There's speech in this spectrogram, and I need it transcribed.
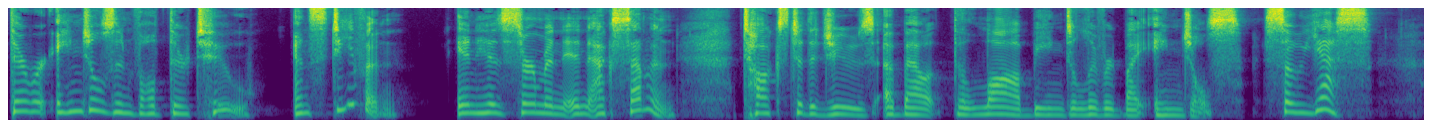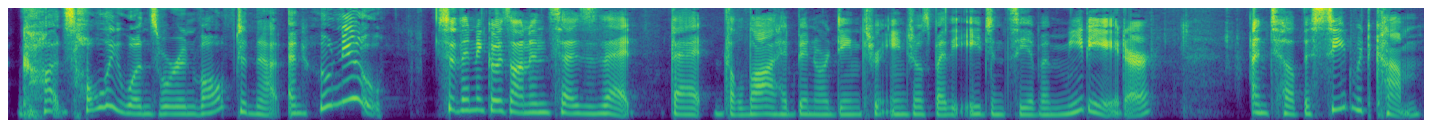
There were angels involved there too. And Stephen, in his sermon in Acts 7, talks to the Jews about the law being delivered by angels. So, yes, God's holy ones were involved in that. And who knew? So then it goes on and says that that the law had been ordained through angels by the agency of a mediator until the seed would come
